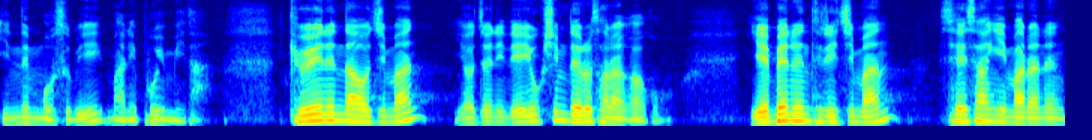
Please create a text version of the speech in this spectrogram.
있는 모습이 많이 보입니다. 교회는 나오지만 여전히 내 욕심대로 살아가고 예배는 드리지만 세상이 말하는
